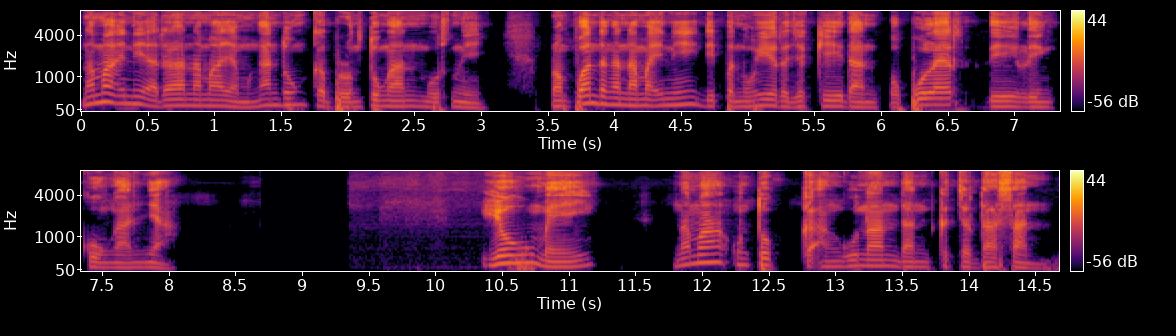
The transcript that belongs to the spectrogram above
Nama ini adalah nama yang mengandung keberuntungan murni Perempuan dengan nama ini dipenuhi rejeki dan populer di lingkungannya. You Mei, nama untuk keanggunan dan kecerdasan.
